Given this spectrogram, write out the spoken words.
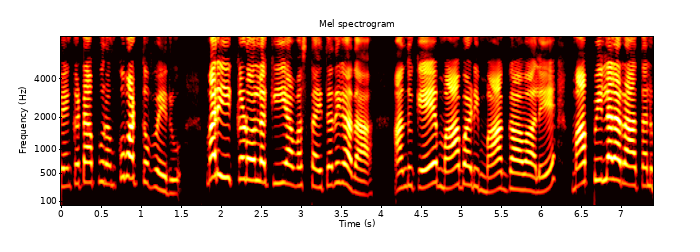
వెంకటాపురంకు పట్టుకపోయారు మరి ఇక్కడోళ్ళకి అవస్థ అవుతుంది కదా అందుకే మా బడి మాకు కావాలే మా పిల్లల రాతలు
